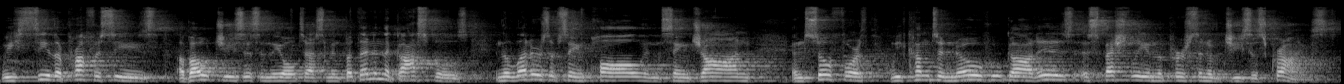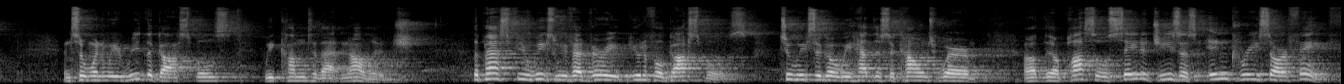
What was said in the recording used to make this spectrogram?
We see the prophecies about Jesus in the Old Testament, but then in the Gospels, in the letters of St. Paul and St. John, and so forth, we come to know who God is, especially in the person of Jesus Christ. And so when we read the Gospels, we come to that knowledge. The past few weeks, we've had very beautiful Gospels. Two weeks ago, we had this account where uh, the apostles say to Jesus, Increase our faith.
